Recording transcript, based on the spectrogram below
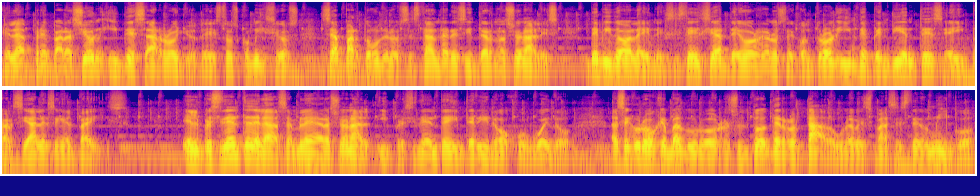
que la preparación y desarrollo de estos comicios se apartó de los estándares internacionales debido a la inexistencia de órganos de control independientes e imparciales en el país. El presidente de la Asamblea Nacional y presidente interino, Juan Guaidó, aseguró que Maduro resultó derrotado una vez más este domingo,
